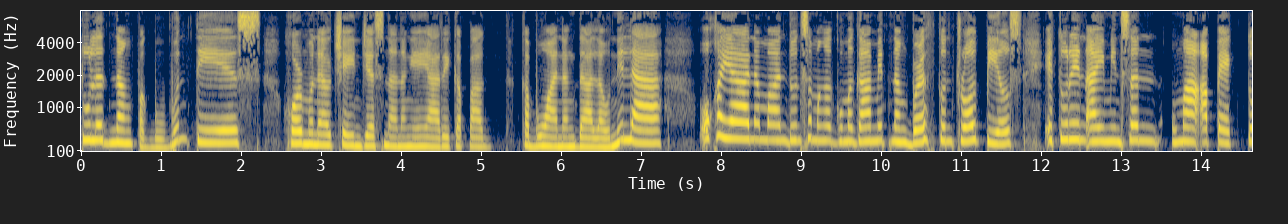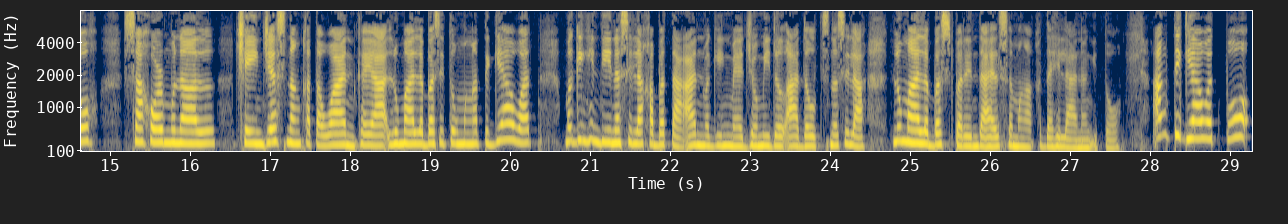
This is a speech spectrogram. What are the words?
tulad ng pagbubuntis, hormonal changes na nangyayari kapag kabuuan ng dalaw nila, o kaya naman dun sa mga gumagamit ng birth control pills, ito rin ay minsan umaapekto sa hormonal changes ng katawan. Kaya lumalabas itong mga tigyawat, maging hindi na sila kabataan, maging medyo middle adults na sila, lumalabas pa rin dahil sa mga kadahilanang ito. Ang tigyawat po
